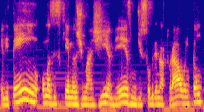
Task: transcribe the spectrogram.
Ele tem umas esquemas de magia mesmo, de sobrenatural, então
